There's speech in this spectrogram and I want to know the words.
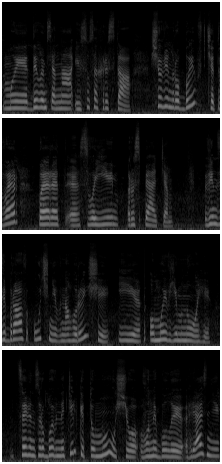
ми дивимося на Ісуса Христа, що Він робив в четвер перед е, своїм розп'яттям? Він зібрав учнів на горищі і омив їм ноги. Це він зробив не тільки тому, що вони були грязні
